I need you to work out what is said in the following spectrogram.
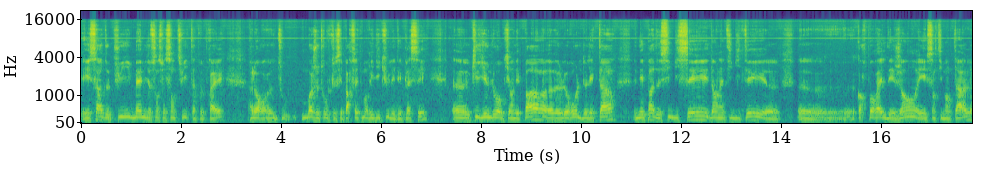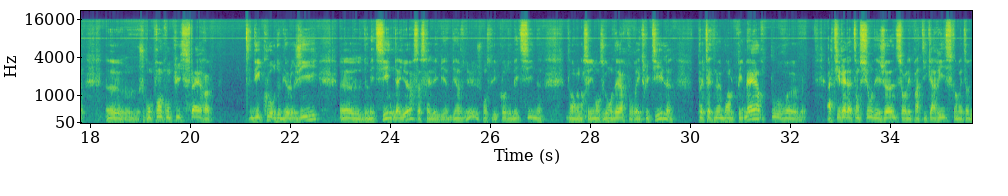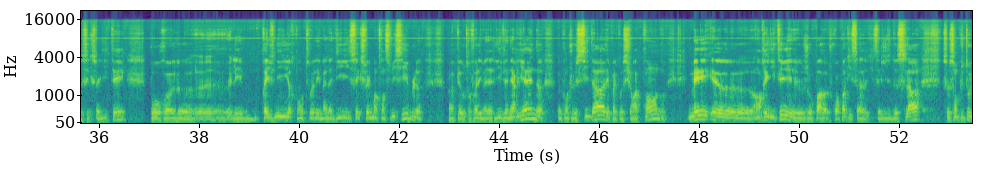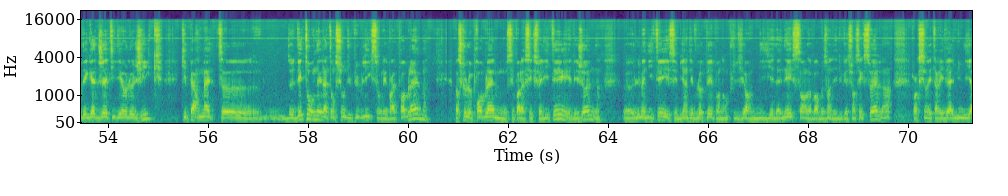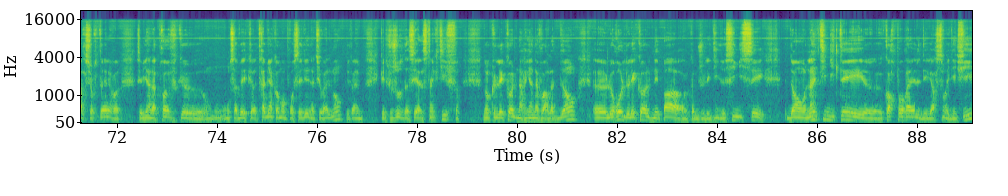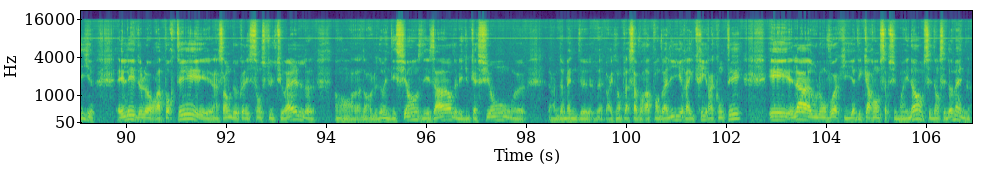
et ça depuis mai 1968 à peu près. Alors, euh, moi je trouve que c'est parfaitement ridicule et déplacé. Euh, qu'il y ait une loi ou qu'il n'y en ait pas, euh, le rôle de l'État n'est pas de s'immiscer dans l'intimité corporelle des gens et sentimentale. je comprends qu'on puisse faire des cours de biologie, de médecine d'ailleurs, ça serait les bienvenus. Je pense que les cours de médecine dans l'enseignement secondaire pourraient être utiles, peut-être même dans le primaire, pour attirer l'attention des jeunes sur les pratiques à risque en matière de sexualité, pour euh, les prévenir contre les maladies sexuellement transmissibles, qu'on appelait autrefois les maladies vénériennes, euh, contre le sida, des précautions à prendre. Mais euh, en réalité, je ne crois pas qu'il s'agisse de cela. Ce sont plutôt des gadgets idéologiques qui permettent de détourner l'attention du public sur les vrais problèmes parce que le problème, c'est pas la sexualité des jeunes. Euh, l'humanité s'est bien développée pendant plusieurs milliers d'années sans avoir besoin d'éducation sexuelle. Hein. Je crois que si on est arrivé à 8 milliards sur Terre, c'est bien la preuve que on, savait très bien comment procéder naturellement. C'est quand même quelque chose d'assez instinctif. Donc l'école n'a rien à voir là-dedans. Euh, le rôle de l'école n'est pas, comme je l'ai dit, de s'immiscer dans l'intimité euh, corporelle des garçons et des filles, elle est de leur apporter un certain nombre de connaissances culturelles en, dans le domaine des sciences, des arts, de l'éducation, euh, un domaine de, par exemple, à savoir apprendre à lire, à écrire, à compter. Et là où l'on voit qu'il y a des carences absolument énormes, c'est dans ces domaines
